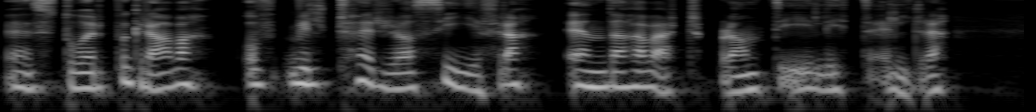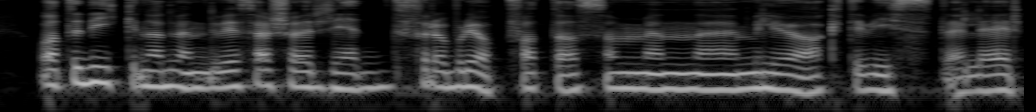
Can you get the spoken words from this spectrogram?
eh, står på krava og vil tørre å si ifra enn det har vært blant de litt eldre. Og at de ikke nødvendigvis er så redd for å bli oppfatta som en eh, miljøaktivist eller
